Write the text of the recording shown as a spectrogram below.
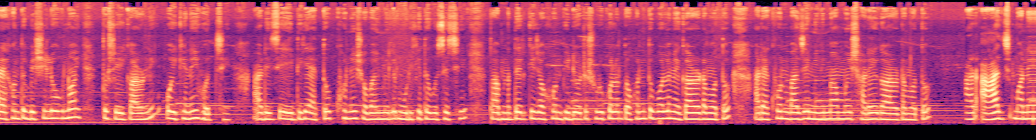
আর এখন তো বেশি লোক নয়, তো সেই কারণেই ওইখানেই হচ্ছে। আর এই যে এইদিকে এতক্ষণে সবাই মিলে মুড়ি খেতে বসেছে। তো আপনাদেরকে যখন ভিডিওটা শুরু করলাম, তখনই তো বললাম এগারোটা মতো। আর এখন বাজে মিনিমাম ওই সাড়ে এগারোটা মতো। আর আজ মানে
